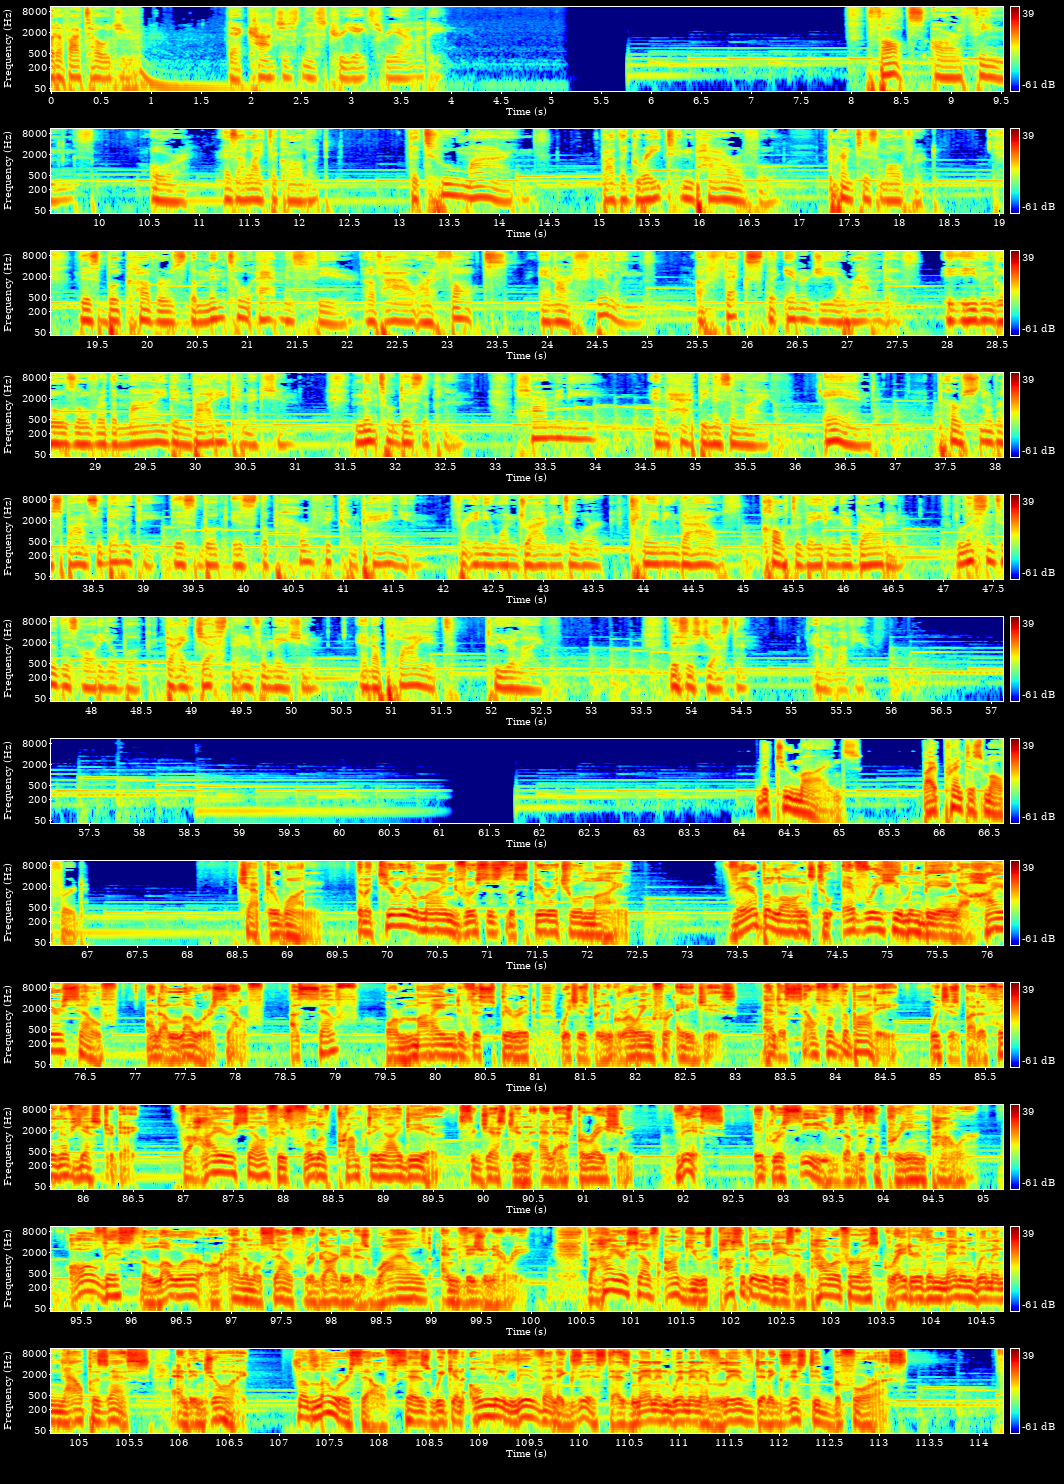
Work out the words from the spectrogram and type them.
What if I told you that consciousness creates reality? Thoughts are things, or as I like to call it, the two minds by the great and powerful Prentice Mulford. This book covers the mental atmosphere of how our thoughts and our feelings affects the energy around us. It even goes over the mind and body connection, mental discipline, harmony and happiness in life, and personal responsibility. This book is the perfect companion for anyone driving to work, cleaning the house, cultivating their garden, Listen to this audiobook, digest the information, and apply it to your life. This is Justin, and I love you. The Two Minds by Prentice Mulford. Chapter 1 The Material Mind versus the Spiritual Mind. There belongs to every human being a higher self and a lower self, a self or mind of the spirit which has been growing for ages, and a self of the body, which is but a thing of yesterday. The higher self is full of prompting idea, suggestion, and aspiration. This it receives of the supreme power. All this the lower or animal self regarded as wild and visionary. The higher self argues possibilities and power for us greater than men and women now possess and enjoy. The lower self says we can only live and exist as men and women have lived and existed before us.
